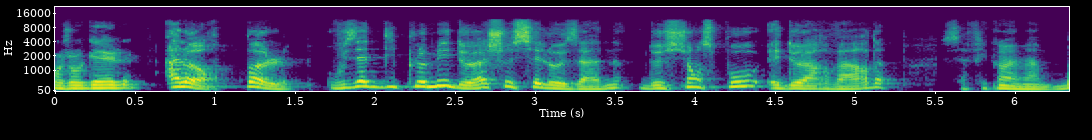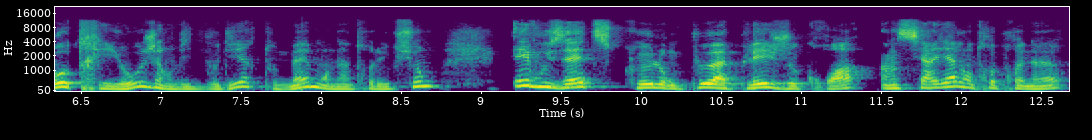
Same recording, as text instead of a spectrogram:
Bonjour Gaël. Alors Paul, vous êtes diplômé de HEC Lausanne, de Sciences Po et de Harvard. Ça fait quand même un beau trio, j'ai envie de vous dire tout de même en introduction. Et vous êtes ce que l'on peut appeler, je crois, un serial entrepreneur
